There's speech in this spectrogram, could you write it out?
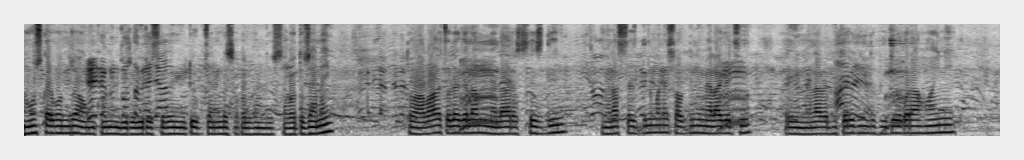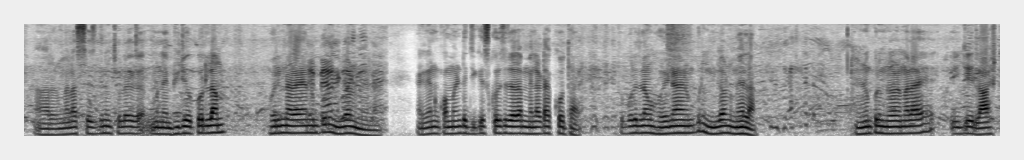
নমস্কার বন্ধুরা অঙ্কন জিরো জিরো সেভেন ইউটিউব চ্যানেলে সকল বন্ধু স্বাগত জানাই। তো আবার চলে গেলাম মেলার শেষ দিন। মেলার শেষ দিন মানে সব দিনই মেলা গেছি। এই মেলার ভিতরে কিন্তু ভিডিও করা হয়নি। আর মেলার শেষ দিনে চলে মানে ভিডিও করলাম হরিনারায়ণপুর মিলন মেলা। একজন কমেন্টে জিজ্ঞেস করেছিল দাদা, মেলাটা কোথায়? তো বলে দিলাম, হরিনারায়ণপুর মিলন মেলা। হরিনারায়ণপুর মিলন মেলায় এই যে লাস্ট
